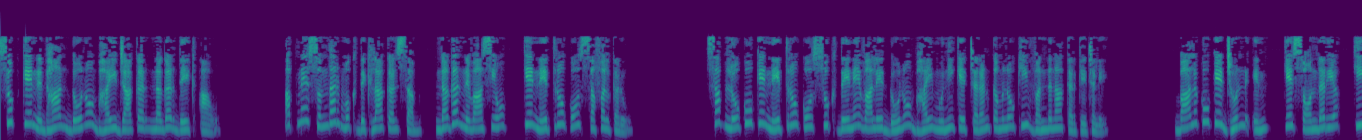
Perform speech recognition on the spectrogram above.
सुख के निधान दोनों भाई जाकर नगर देख आओ। अपने सुंदर मुख दिखलाकर सब नगर निवासियों के नेत्रों को सफल करो। सब लोगों के नेत्रों को सुख देने वाले दोनों भाई मुनि के चरण कमलों की वंदना करके चले। बालकों के झुंड इन के सौंदर्य की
